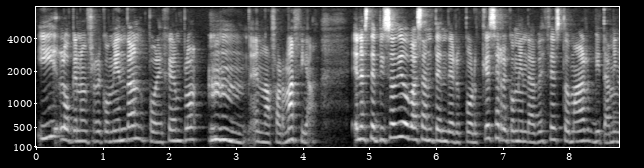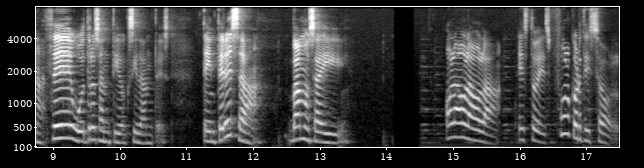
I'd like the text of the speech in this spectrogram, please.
y lo que nos recomiendan, por ejemplo, en la farmacia. En este episodio vas a entender por qué se recomienda a veces tomar vitamina C u otros antioxidantes. ¿Te interesa? Vamos ahí. Hola, hola, hola. Esto es Full Cortisol.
